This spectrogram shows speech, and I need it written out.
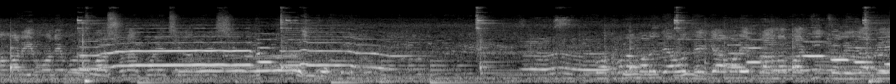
আমার এই মনে বড় বাসনা করেছিলাম কখন আমার দেহ থেকে আমার এই চলে যাবে।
